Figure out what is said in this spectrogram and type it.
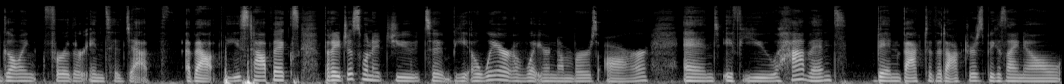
going further into depth about these topics, but I just wanted you to be aware of what your numbers are. And if you haven't been back to the doctors, because I know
